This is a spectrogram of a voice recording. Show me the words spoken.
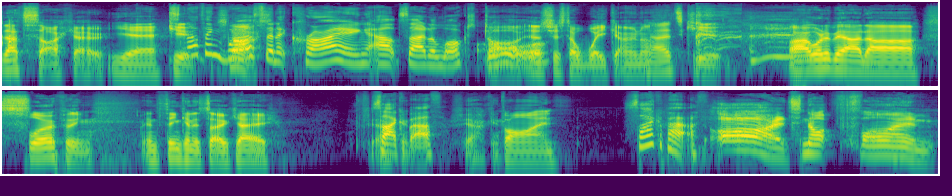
That's psycho. yeah, cute. Nothing worse nice. than it crying outside a locked Oh, door. that's just a weak owner. No, that's cute. All right, what about uh, slurping and thinking it's okay? Psychopath. Fucking- Fine. Psychopath. Oh, it's not fine.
